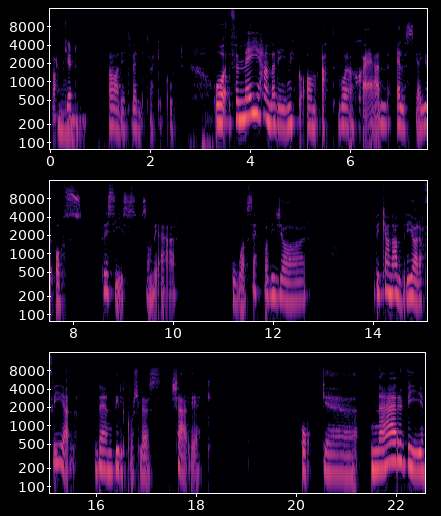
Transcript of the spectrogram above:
Vackert. Ja, det är ett väldigt vackert kort. Och för mig handlar det ju mycket om att våran själ älskar ju oss precis som vi är. Oavsett vad vi gör. Vi kan aldrig göra fel. Det är en villkorslös kärlek. Och eh, när vi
